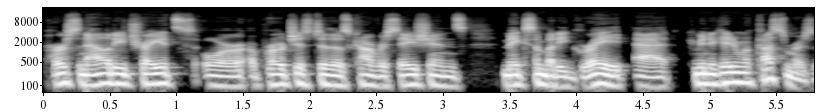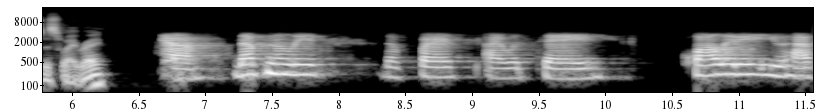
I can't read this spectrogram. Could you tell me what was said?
personality traits or approaches to those conversations make somebody great at communicating with customers this way, right? Yeah, definitely. The first, I would say, quality you have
